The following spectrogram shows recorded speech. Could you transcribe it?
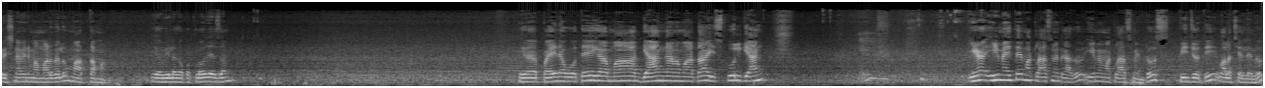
కృష్ణవేణి మా మరదలు మా అత్తమ్మ. ఇక వీళ్ళది ఒక క్లోజ్ చేద్దాం. ఇక పైన పోతే ఇక మా గ్యాంగ్ అన్నమాట ఈ స్కూల్ గ్యాంగ్. ఇక ఈమె అయితే మా క్లాస్మేట్ కాదు ఈమె మా క్లాస్మేట్ పి జ్యోతి వాళ్ళ చెల్లెలు.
